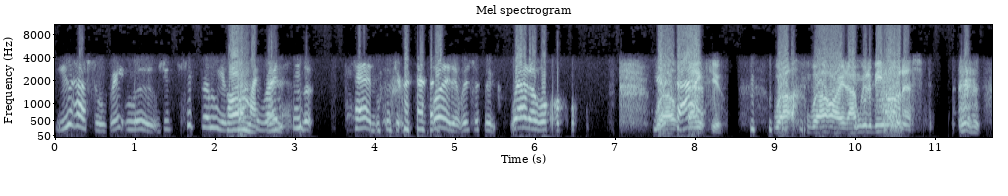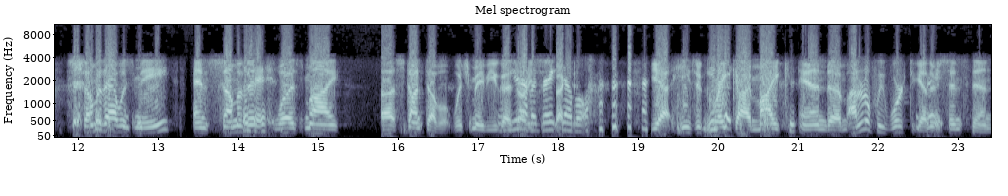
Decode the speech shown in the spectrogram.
you have some great moves. You kicked them, you Oh, my them right goodness. in the head with your foot. It was just incredible. Well, thank you. Well, well, all right. I'm going to be honest. some of that was me, and some of Okay. it was my uh, stunt double, which maybe you guys you have already a great suspected. double. Yeah, he's a great guy, Mike, and um, I don't know if we've worked together Great. since then.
